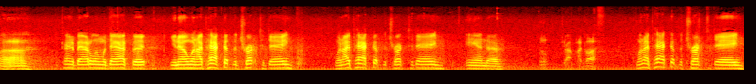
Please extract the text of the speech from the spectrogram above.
uh, kind of battling with that, but you know, when I packed up the truck today, when I packed up the truck today and, uh, oh, drop my buff. When I packed up the truck today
